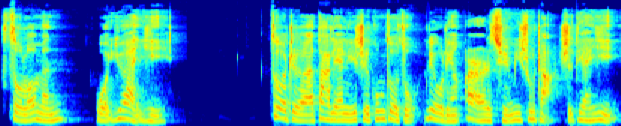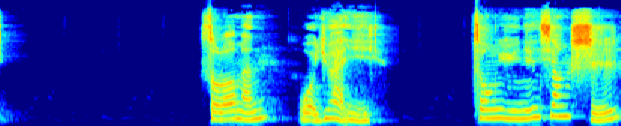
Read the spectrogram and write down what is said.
所罗门，我愿意》，作者大连临时工作组六零二二群秘书长史殿义。所罗门，我愿意。从与您相识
